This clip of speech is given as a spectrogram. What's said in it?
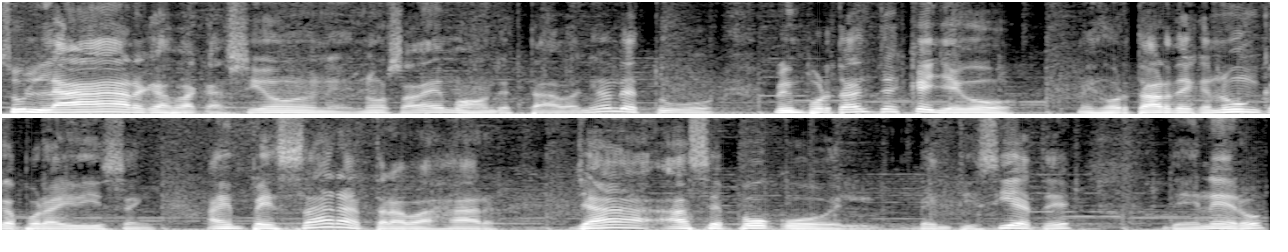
sus largas vacaciones. No sabemos dónde estaba ni dónde estuvo. Lo importante es que llegó, mejor tarde que nunca, por ahí dicen, a empezar a trabajar. Ya hace poco, el 27 de enero,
